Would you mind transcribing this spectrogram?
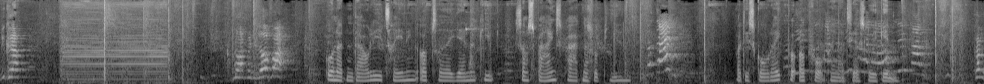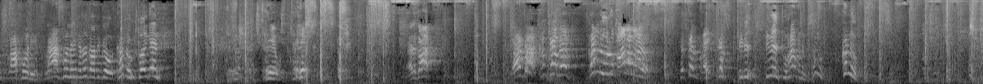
Vi kører. Kom nu op med de luffer. Under den daglige træning optræder Jan og Kim som sparringspartner for pigerne. Og det skorter ikke på opfordringer til at slå igennem. Kom, straf mig lidt. Straf mig lidt. Jeg ved godt, det går. Kom nu, slå igen. Tag tag. Er det godt? Ja, godt. Kom, kom, kom. Kom nu, du rammer mig. Jeg skal drikke. Kom, vi ved, vi ved, du har mig nu. Kom nu, kom nu.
